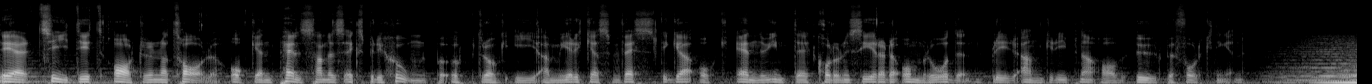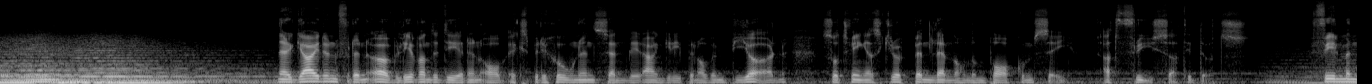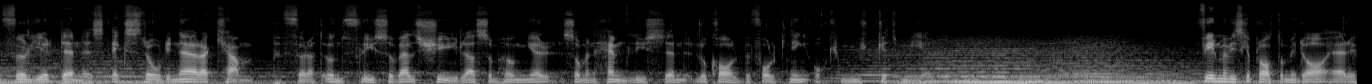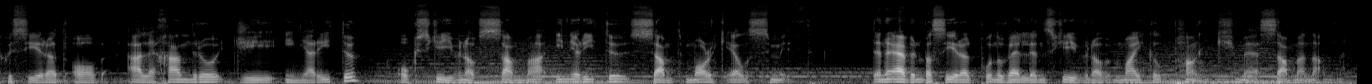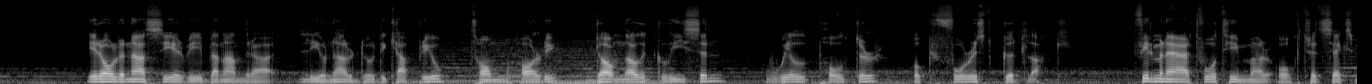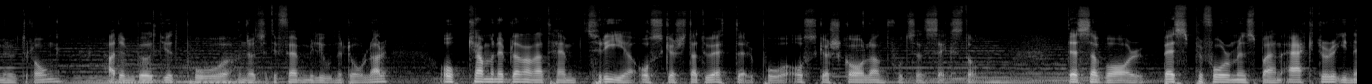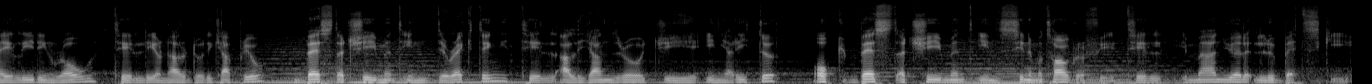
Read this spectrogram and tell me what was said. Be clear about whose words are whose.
Speaker 1: Det är tidigt 1800-tal och en pälshandelsexpedition på uppdrag i Amerikas västliga och ännu inte koloniserade områden blir angripna av urbefolkningen. När guiden för den överlevande delen av expeditionen sen blir angripen av en björn så tvingas gruppen lämna honom bakom sig, att frysa till döds. Filmen följer dennes extraordinära kamp för att undfly såväl kyla som hunger som en hämndlysen lokalbefolkning och mycket mer. Filmen vi ska prata om idag är regisserad av Alejandro G. Iñárritu och skriven av samma Iñárritu samt Mark L. Smith. Den är även baserad på novellen skriven av Michael Punk med samma namn. I rollerna ser vi bland andra Leonardo DiCaprio, Tom Hardy, Donald Gleeson, Will Poulter och Forrest Goodluck. Filmen är 2 timmar och 36 minuter lång, hade en budget på 135 miljoner dollar och kammade bland annat hem tre Oscarsstatyetter på Oscarsgalan 2016. Dessa var Best Performance by an Actor in a Leading Role till Leonardo DiCaprio, Best Achievement in Directing till Alejandro G. Iñárritu och Best Achievement in Cinematography till Emanuel Lubetsky.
